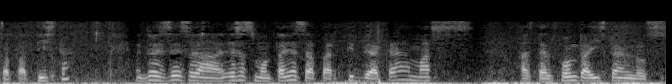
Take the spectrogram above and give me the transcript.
Zapatista entonces esas montañas a partir de acá, más hasta el fondo, ahí están los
